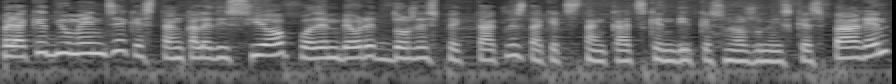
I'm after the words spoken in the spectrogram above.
Per aquest diumenge, que es tanca l'edició, podem veure dos espectacles d'aquests tancats que hem dit que són els únics que es paguen,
